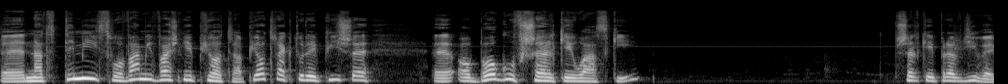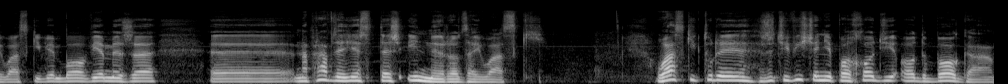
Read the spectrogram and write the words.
e, nad tymi słowami właśnie Piotra. Piotra, który pisze e, o Bogu wszelkiej łaski, wszelkiej prawdziwej łaski, wiem, bo wiemy, że e, naprawdę jest też inny rodzaj łaski. Łaski, który rzeczywiście nie pochodzi od Boga.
